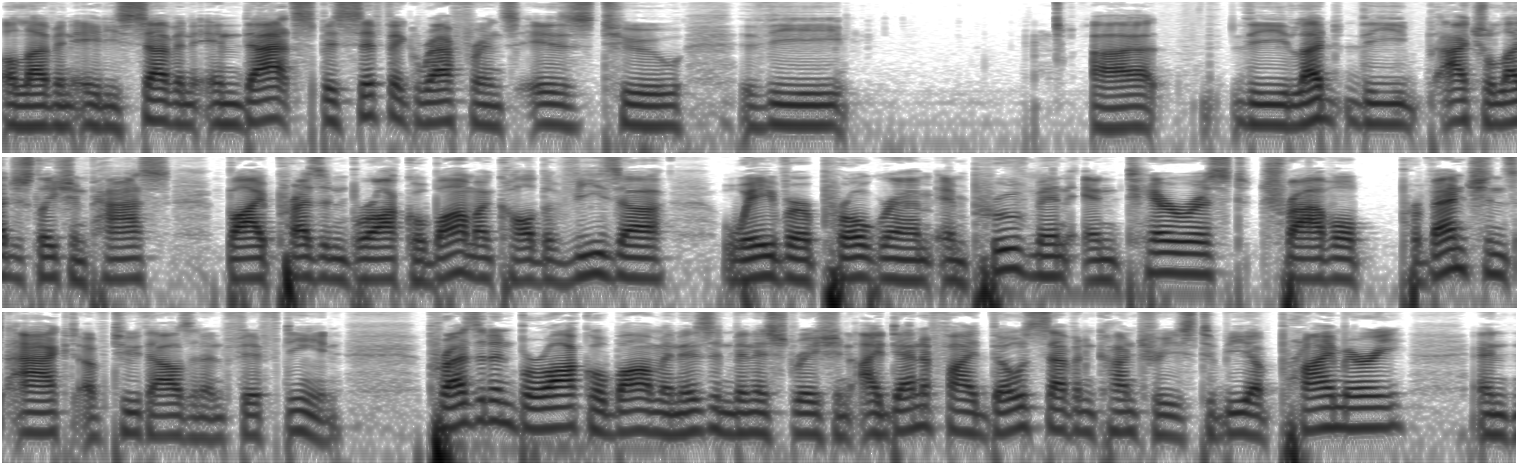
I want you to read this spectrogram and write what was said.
1187. And that specific reference is to the uh, the the actual legislation passed by President Barack Obama called the Visa Waiver Program Improvement and Terrorist Travel Preventions Act of 2015. President Barack Obama and his administration identified those seven countries to be of primary and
